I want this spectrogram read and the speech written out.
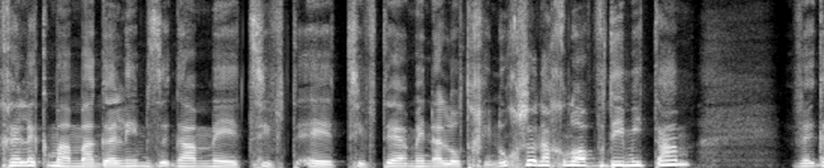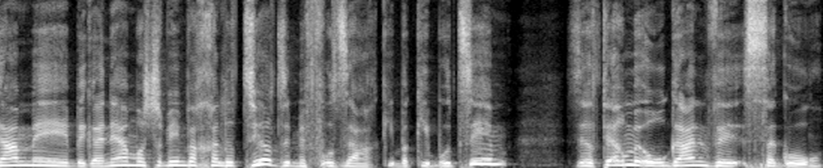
חלק מהמעגלים זה גם אה, צוות, אה, צוותי המנהלות חינוך שאנחנו עובדים איתם, וגם אה, בגני המושבים והחלוציות זה מפוזר, כי בקיבוצים זה יותר מאורגן וסגור.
